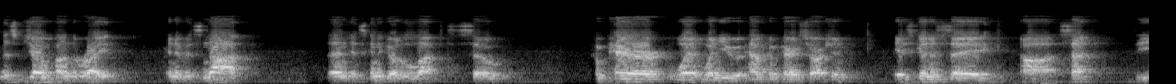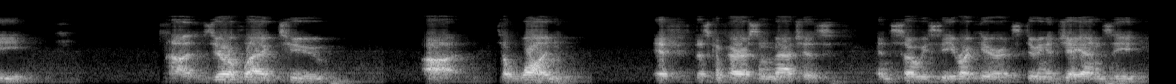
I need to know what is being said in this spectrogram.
this jump on the right. And if it's not, then it's going to go to the left. So compare, when, when you have a compare instruction, it's going to say uh, set the uh, zero flag to uh, to one if this comparison matches. And so we see right here it's doing a JNZ.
